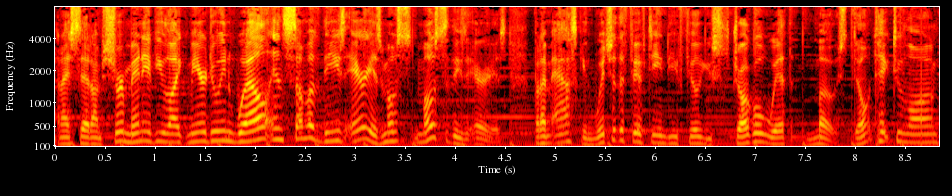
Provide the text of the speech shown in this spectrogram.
And I said, I'm sure many of you, like me, are doing well in some of these areas, most, most of these areas. But I'm asking, which of the 15 do you feel you struggle with most? Don't take too long.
